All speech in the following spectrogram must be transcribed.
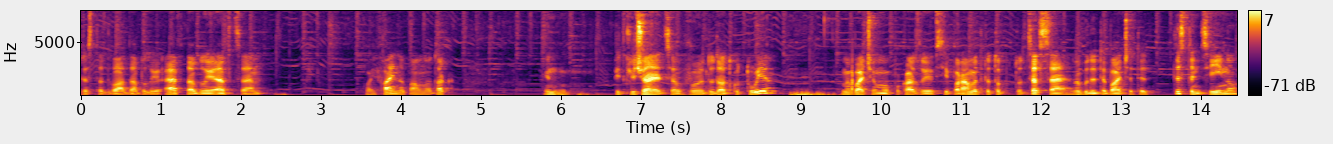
302WF. WF це Wi-Fi, напевно, так? Він підключається в додатку TUYA. Ми бачимо, показує всі параметри. Тобто це все ви будете бачити дистанційно,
